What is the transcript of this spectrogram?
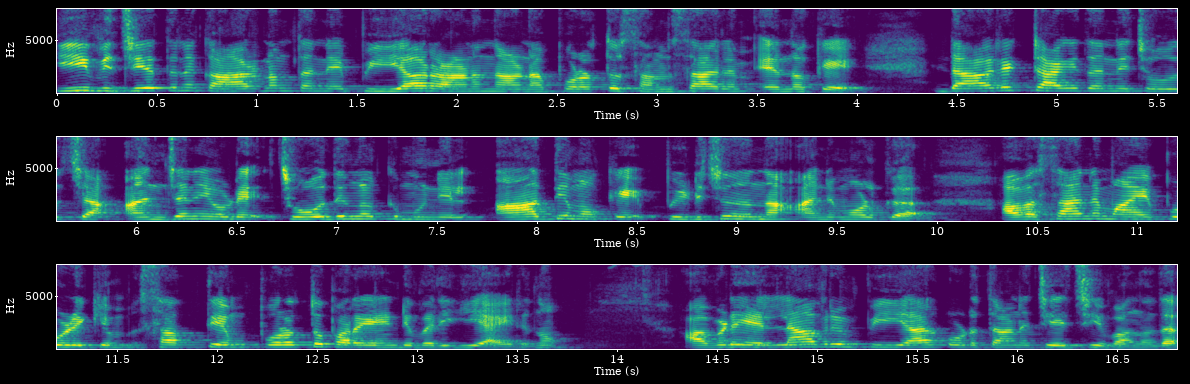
ഈ വിജയത്തിന് കാരണം തന്നെ പി ആർ ആണെന്നാണ് പുറത്തു സംസാരം എന്നൊക്കെ ഡയറക്റ്റായി തന്നെ ചോദിച്ച അഞ്ജനയുടെ ചോദ്യങ്ങൾക്ക് മുന്നിൽ ആദ്യമൊക്കെ പിടിച്ചു നിന്ന അനുമോൾക്ക് അവസാനമായപ്പോഴേക്കും സത്യം പുറത്തു പറയേണ്ടി വരികയായിരുന്നു. അവിടെ എല്ലാവരും പി ആർ കൊടുത്താണ് ചേച്ചി വന്നത്.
